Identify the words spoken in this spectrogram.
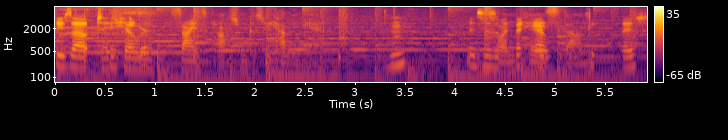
He's out to show here. the science classroom, because we haven't yet. hmm This is This a one big here's done. place.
